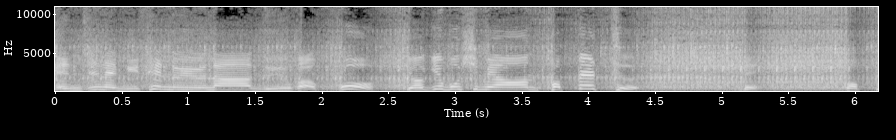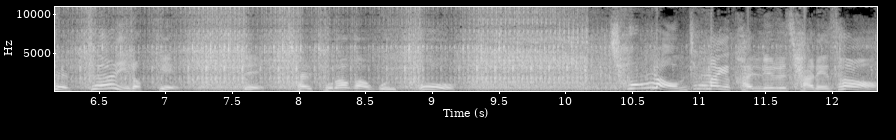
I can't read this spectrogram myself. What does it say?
엔진에 미세 누유나 누유가 없고 여기 보시면 겉벨트 네, 겉벨트 이렇게 네, 잘 돌아가고 있고 정말 엄청나게 관리를 잘해서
